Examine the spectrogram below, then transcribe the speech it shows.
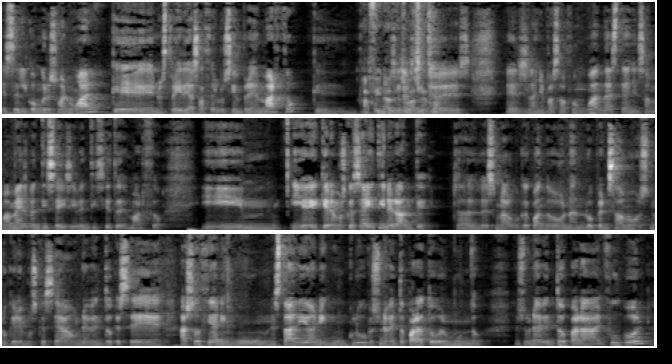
es el congreso anual, que nuestra idea es hacerlo siempre en marzo, que a finales va a ser, es, el año pasado fue en Wanda, este año en San Mamés, 26 y 27 de marzo. Y, y queremos que sea itinerante, es algo que cuando lo pensamos no queremos que sea un evento que se asocie a ningún estadio, a ningún club, es un evento para todo el mundo. Es un evento para el fútbol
